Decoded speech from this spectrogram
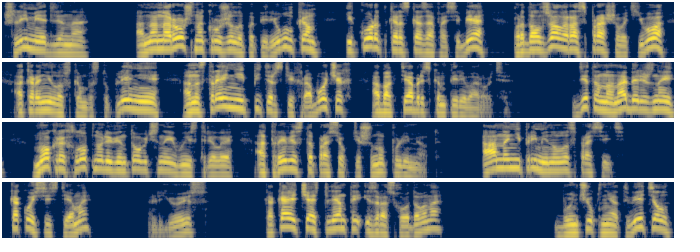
Шли медленно. Она нарочно кружила по переулкам и, коротко рассказав о себе, продолжала расспрашивать его о Корниловском выступлении, о настроении питерских рабочих, об Октябрьском перевороте. Где-то на набережной мокро хлопнули винтовочные выстрелы, отрывисто просек тишину пулемет. Анна не приминула спросить. «Какой системы?» «Льюис». «Какая часть ленты израсходована?» Бунчук не ответил,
